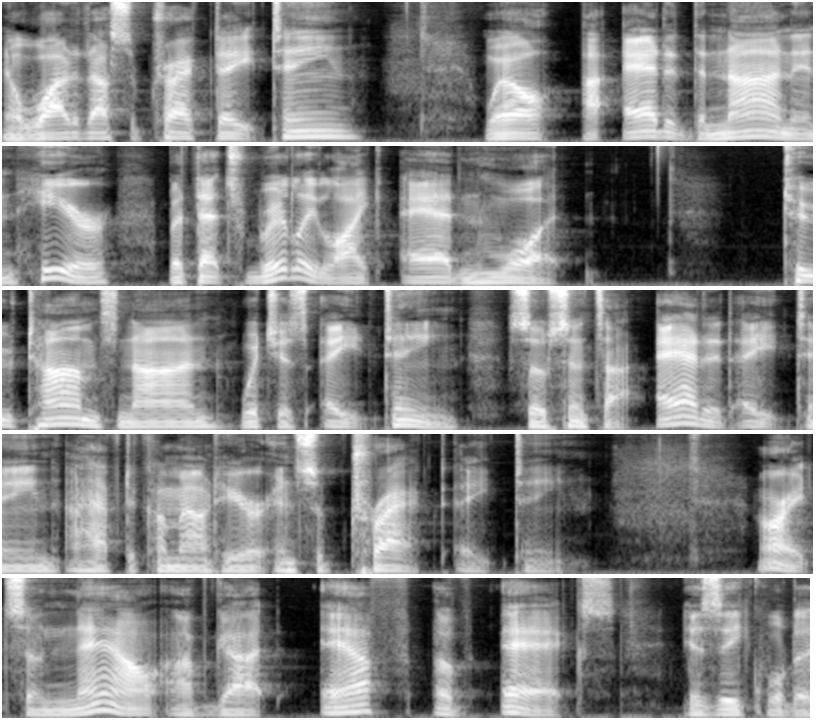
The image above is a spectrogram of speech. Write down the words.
Now, why did I subtract 18? Well, I added the 9 in here, but that's really like adding what? 2 times 9, which is 18. So since I added 18, I have to come out here and subtract 18. All right, so now I've got f of x is equal to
